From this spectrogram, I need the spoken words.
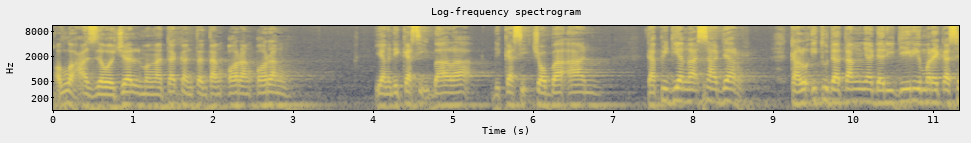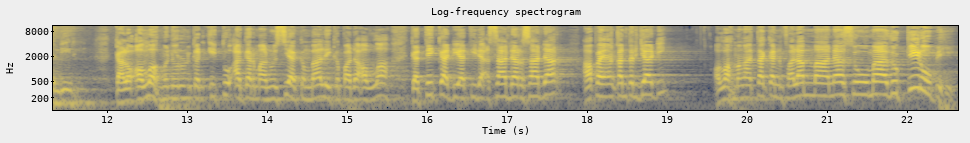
Allah Azza wa Jal mengatakan tentang orang-orang yang dikasih bala, dikasih cobaan, tapi dia nggak sadar kalau itu datangnya dari diri mereka sendiri. Kalau Allah menurunkan itu agar manusia kembali kepada Allah ketika dia tidak sadar-sadar apa yang akan terjadi? Allah mengatakan falamma nasu ma dzukiru bihi.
